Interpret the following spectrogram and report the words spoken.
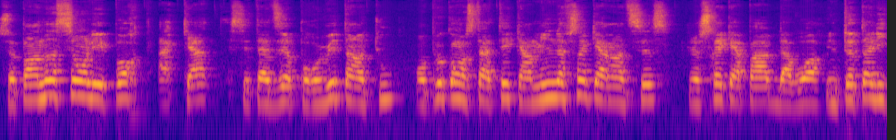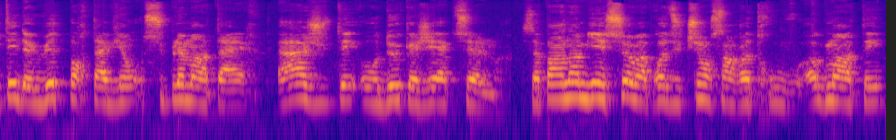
Cependant, si on les porte à 4, c'est-à-dire pour 8 en tout, on peut constater qu'en 1946, je serais capable d'avoir une totalité de 8 porte-avions supplémentaires à ajouter aux deux que j'ai actuellement. Cependant, bien sûr, ma production s'en retrouve augmentée,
